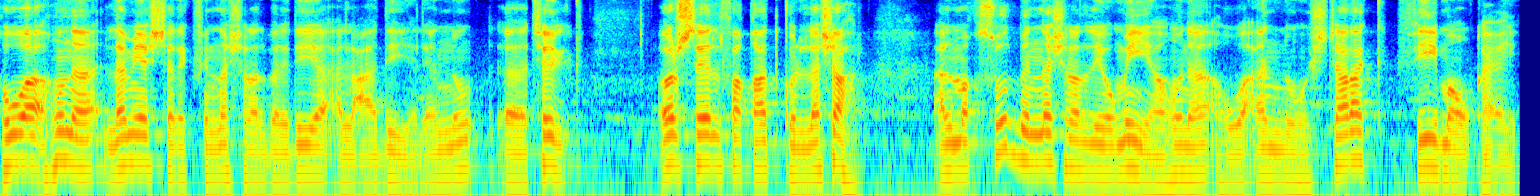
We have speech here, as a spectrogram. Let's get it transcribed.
هو هنا لم يشترك في النشرة البريدية العادية لأنه آه، تلك أرسل فقط كل شهر. المقصود بالنشرة اليومية هنا هو أنه اشترك في موقعي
